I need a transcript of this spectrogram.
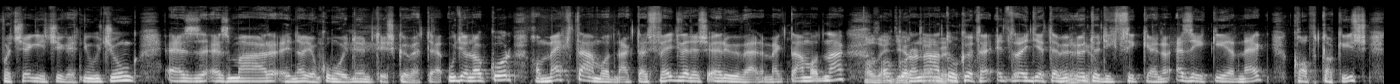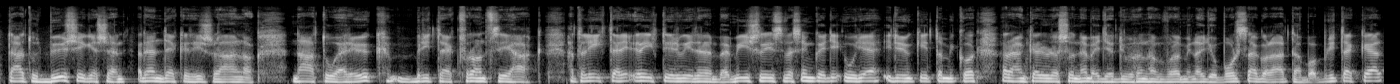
vagy segítséget nyújtsunk, ez, ez már egy nagyon komoly döntés követel. Ugyanakkor, ha megtámadnák, tehát fegyveres erővel megtámadnák, az akkor a NATO köte, az egyetemű ötödik cikken, ezért kérnek, kaptak is, tehát ott bőségesen rendelkezésre állnak NATO erők, britek, franciák, hát a légter, légtérvédelemben mi is részt veszünk, egy, ugye időnként, amikor ránk kerül, nem egyedül, hanem valami nagyobb országgal, általában a britekkel,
